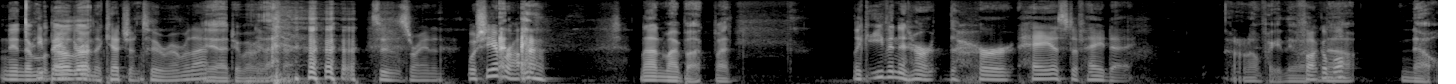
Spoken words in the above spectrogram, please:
I mean, they're- He they're- banged her they're- in the kitchen too. Remember that? yeah, I do remember Yeah, that. Susan Sarandon. Was she ever hot? Not in my book, but like even in her the, her hayest of heyday? I don't know if I can do it. Fuckable? No. no.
